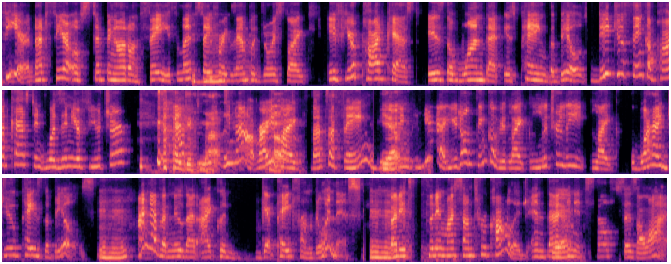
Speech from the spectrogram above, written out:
fear, that fear of stepping out on faith. Let's say, for Mhm. example, Joyce, like if your podcast is the one that is paying the bills, did you think a podcast in- was in your future? I did not. Not, right? No. Like that's a thing. Yeah. yeah, you don't think of it like literally like what I do pays the bills. hmm I never knew that I could get paid from doing this, hmm but it's putting my son through college. And that Yeah. in itself says a lot.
